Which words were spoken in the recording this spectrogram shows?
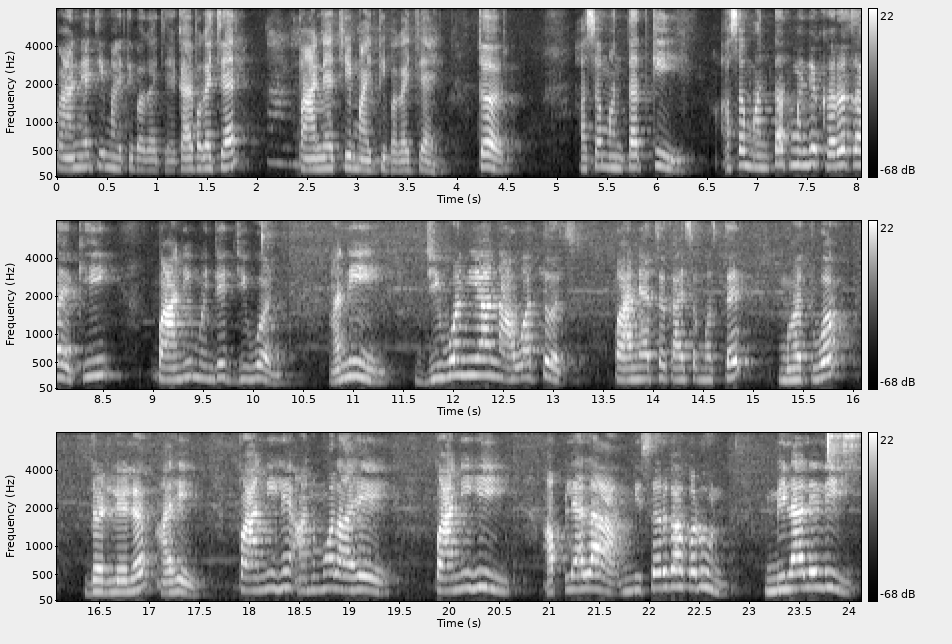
पाण्याची माहिती बघायची आहे. काय बघायची आहे? पाण्याची माहिती बघायची आहे. तर असं म्हणतात की असं म्हणतात म्हणजे खरंच आहे की पाणी म्हणजे जीवन. आणि जीवन या नावातच पाण्याचं काय समजतंय? महत्त्व दडलेलं आहे. पाणी हे अनमोल आहे. पाणी ही आपल्याला निसर्गाकडून मिळालेली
